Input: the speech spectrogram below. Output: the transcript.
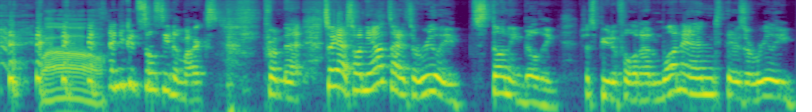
wow. and you can still see the marks from that. So yeah, so on the outside, it's a really stunning building, just beautiful. And on one end, there's a really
